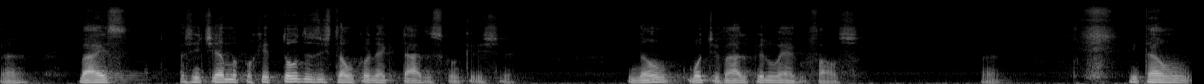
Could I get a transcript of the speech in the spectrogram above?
né? mas a gente ama porque todos estão conectados com Krishna e não motivado pelo ego falso. Né? Então,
